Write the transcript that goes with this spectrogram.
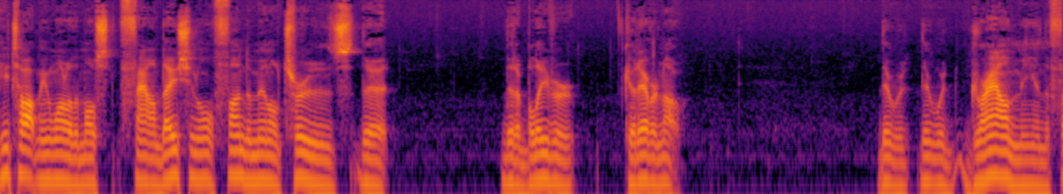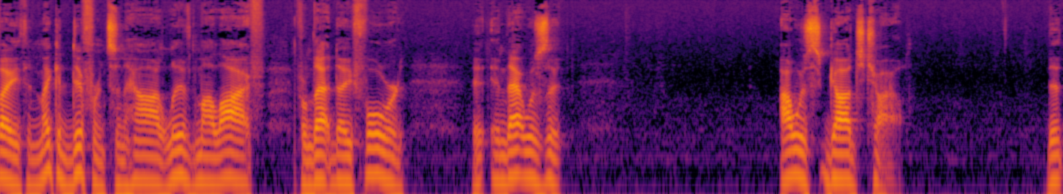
he taught me one of the most foundational, fundamental truths that that a believer could ever know. That would that would ground me in the faith and make a difference in how I lived my life from that day forward. And that was that I was God's child. that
